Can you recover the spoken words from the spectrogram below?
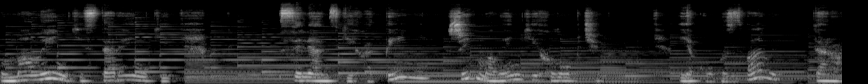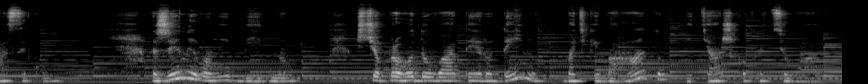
в маленькій старенькій селянській хатині жив маленький хлопчик, якого звали Тарасиком. Жили вони бідно. Щоб прогодувати родину, батьки багато і тяжко працювали.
